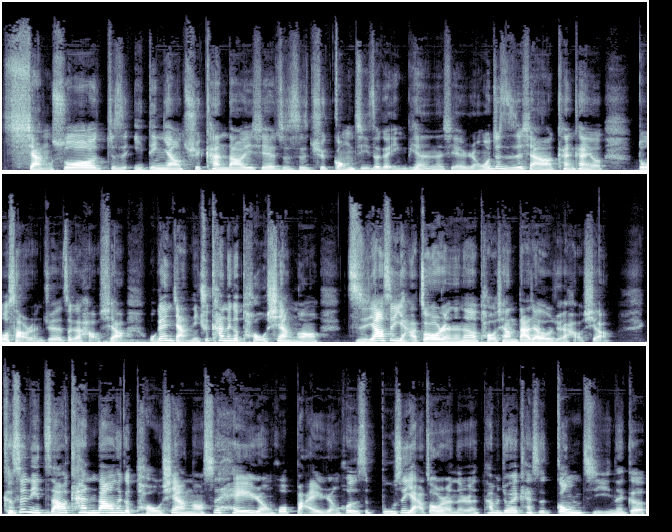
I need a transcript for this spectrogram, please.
想说，就是一定要去看到一些就是去攻击这个影片的那些人，我就只是想要看看有多少人觉得这个好笑。我跟你讲，你去看那个头像哦，只要是亚洲人的那个头像，大家都觉得好笑。可是你只要看到那个头像哦，是黑人或白人，或者是不是亚洲人的人，他们就会开始攻击那个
